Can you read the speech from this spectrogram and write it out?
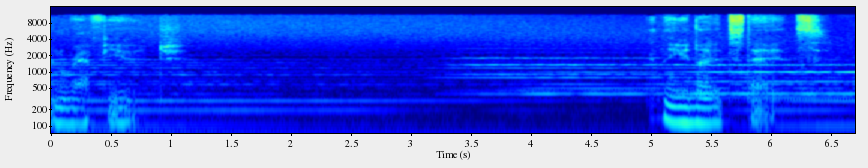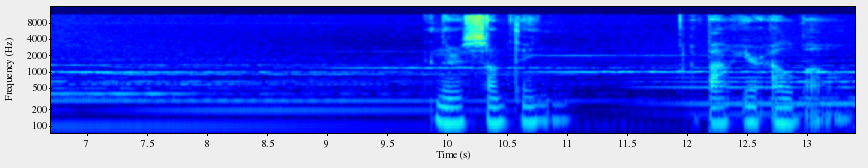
and refuge in the United States. And there's something about your elbow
